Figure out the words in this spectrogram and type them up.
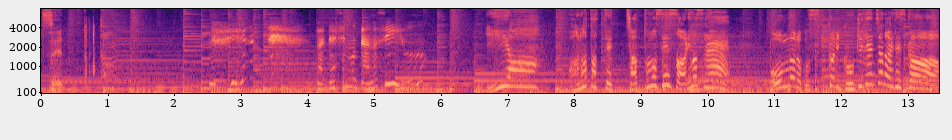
ぜ。と 私も楽しいよ。いやーあなたってチャットのセンスありますね。女の子すっかりご機嫌じゃないですか。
